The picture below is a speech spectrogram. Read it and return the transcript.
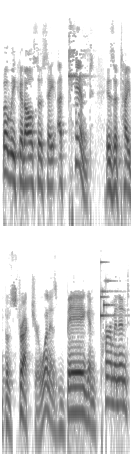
but we could also say a tent is a type of structure. One is big and permanent,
